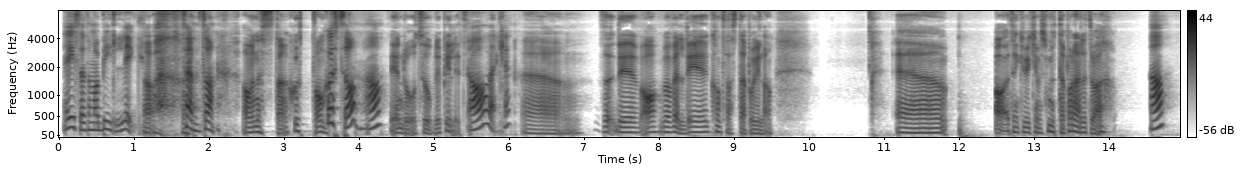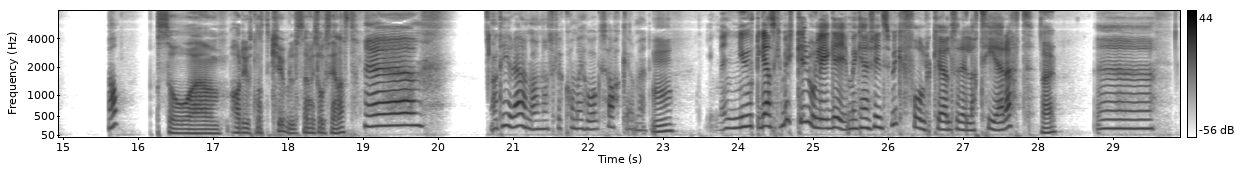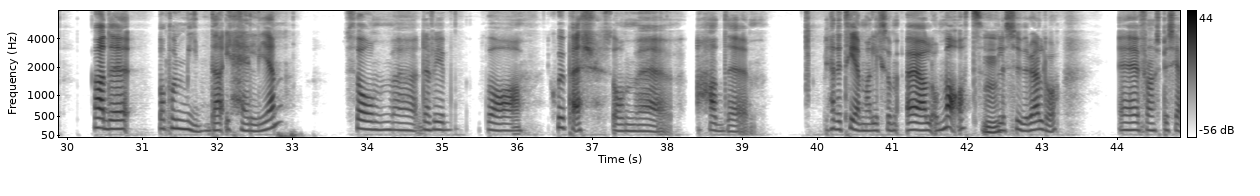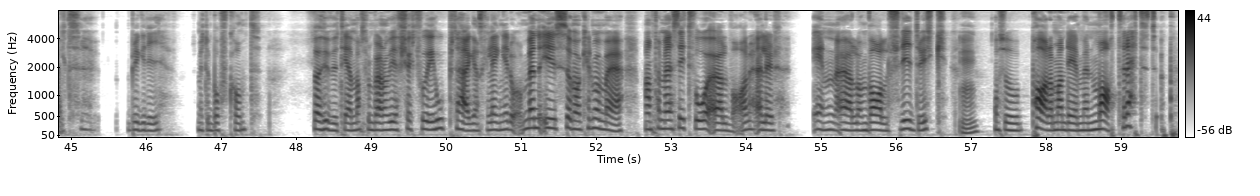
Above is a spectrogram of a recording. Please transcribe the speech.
Jag gissar att den var billig. Ja, 15. ja men nästan 17. 17, ja. Det är ändå otroligt billigt. Ja, verkligen. Eh, så det, ja, det var väldigt kontrast där på hyllan. Ja, jag tänker vi kan smutta på den här lite va? Ja. Så eh, har du gjort något kul sen vi såg senast? Eh, ja, det är ju det här med att man ska komma ihåg saker. Men, Mm. men jag har gjort ganska mycket roliga grejer, men kanske inte så mycket folkölsrelaterat. Nej. Eh, jag hade, var på en middag i helgen som, eh, där vi var sju pers som eh, hade, vi hade tema liksom öl och mat, Mm. eller suröl då, eh, från ett speciellt bryggeri som heter Boffkont. Det var huvudtemat från början och vi har försökt få ihop det här ganska länge då. Men i summan kan vara med, man tar med sig två öl var, eller en öl och en valfri dryck. Mm. Och så parar man det med en maträtt typ.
